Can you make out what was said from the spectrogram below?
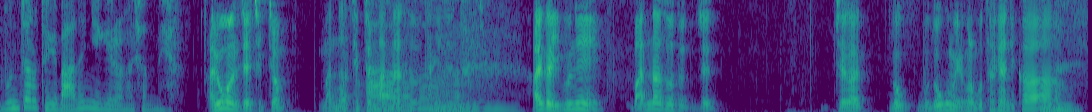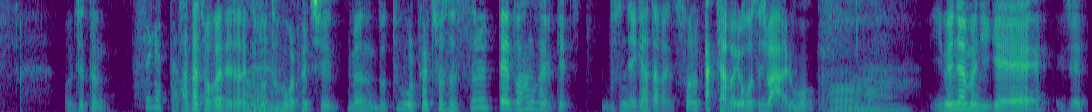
문자로 되게 많은 얘기를 하셨네요. 아 요건 이제 직접 만나서. 뭐 직접 아, 만나서. 당연히. 음. 음. 아 그러니까 이분이 만나서도 이제 제가 녹, 뭐 녹음 이런 걸 못하게 하니까 음. 어쨌든 쓰겠다고. 받아 적어야 되잖아요. 그 네. 노트북을 펼치면 노트북을 펼쳐서 쓸 때도 항상 이렇게 무슨 얘기하다가 손을 딱 잡아. 요거 쓰지 마 이러고. 어. 아. 이- 왜냐면 이게 이제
